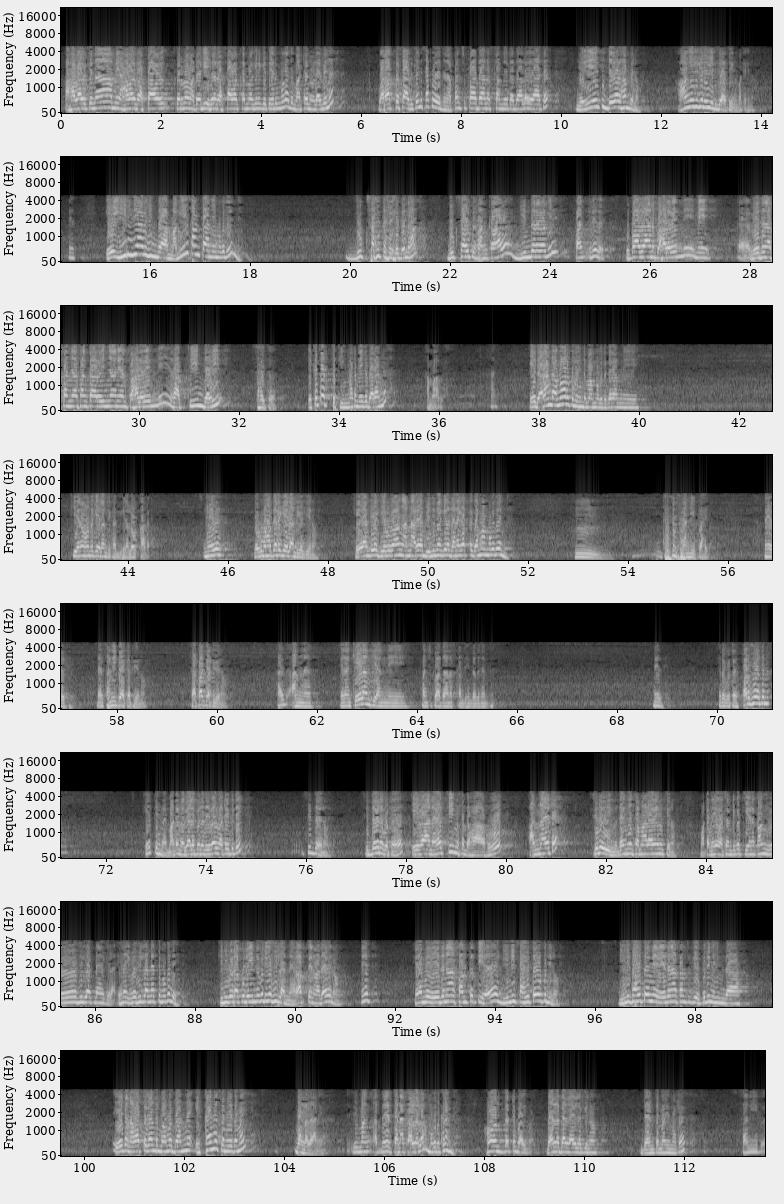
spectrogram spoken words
අහවල් කෙනා මේ අහවල් රස්සාව කරනවා මට වැඩි ඉහළ රස්සාවක් කරනවා කියන එකේ තේරුම මොකද්ද? මට නොලැබෙන වරප්‍රසාද කියන්නේ සැප වේදනා පංච උපාදානස්කන්ධයට අදාළව එයාට නොයේකු දේවල් හම්බ වෙනවා. ආන් ඒක කෙරෙහි ඊර්ෂ්‍යාව තියෙන මට එනවා. නේද? ඒ ඊර්ෂ්‍යාවෙන් හින්දා මගේ సంతානය මොකද වෙන්නේ? දුක් සහිත වේදනා දුක් සහිත සංකාර ගින්දර වගේ නේද? උපාදාන පහළ වෙන්නේ මේ වේදනා සංඥා සංකාර විඥානයන් පහළ වෙන්නේ රත් වීම දැවීම සහිතව. එක පැත්තකින් මට මේක දරන්න අමාරුයි. හරි. ඒ දරන්න අමාරුකම හින්දා මම මොකද කරන්නේ? කියන හොඳ කේලම් ටිකක් ගිහිලා ලොක්කට. නේද? ලොකු මහත්තයාට කේලම් ටික කියනවා. කේලම් ටික කියපු ගමන් අන්න අරයා බිඳුනවා කියලා දැනගත්ත ගමන් මොකද වෙන්නේ? හ්ම් සනීපයි. නේද? දැන් සනීපයක් ඇති වෙනවා. සැපක් ඇති වෙනවා. හරිද? අන්න එහෙනම් කේලම් කියන්නේ පංච පාදානස්කන්ධ හින්දාද නැද්ද? නේද? එතකොට පරසවතන ඒත් එහෙමයි. මට නොගැලපෙන දේවල් වටේ පිටේ සිද්ධ වෙනවා. සිද්ධ වෙනකොට ඒවා නැවැත්වීම සඳහා හෝ අන් අයට රිදවීම. දැන් මොන් සමහර අය එහෙම කියනවා. මට මේ වචන ටික කියනකම් ඉවසිල්ලක් නැහැ කියලා. එහෙනම් ඉවසිල්ලක් නැත්තේ මොකද? කිනි ගොඩක් උඩ ඉන්නකොට ඉවසිල්ලක් නැහැ. රත් වෙනවා, දැවෙනවා. නේද? එහෙනම් මේ වේදනා සංතතිය ගිනි සහිතව උපදිනවා. ගිනි සහිතව මේ වේදනා සංතතිය උපදින හින්දා ඒක නවත්ත ගන්න මම දන්න එකම ක්‍රමය තමයි බැලලා දාන එක. ඉතින් මං අද තනක් අල්ලලා මොකද කරන්නේ? හොන්දට බයිනවා. බැලලා බැලලා ඇවිල්ලා කියනවා දැන් තමයි මට සනීප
